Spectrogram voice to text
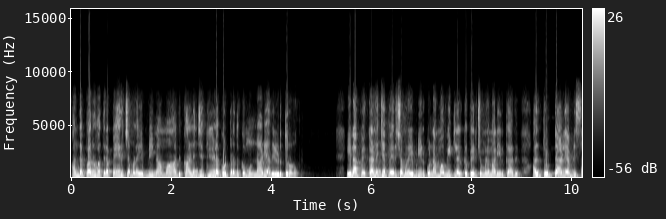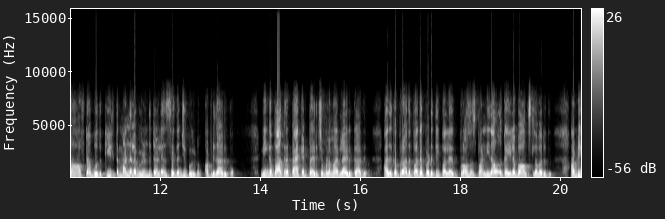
அந்த பருவத்துல பேரிச்சம்பழம் எப்படின்னாமா அது கணிஞ்சு கீழே கொட்டுறதுக்கு முன்னாடி அதை எடுத்துடணும். ஏன்னா கனிஞ்ச பேரிச்சம்பளம் எப்படி இருக்கும்? நம்ம வீட்டுல இருக்க பேரிச்சம்பளம் மாதிரி இருக்காது. அது தொட்டாலே அப்படி சாஃப்டா பொதுக்கி மண்ணுல விழுந்துட்டாலே அது செதஞ்சு போயிடும். அப்படிதான் இருக்கும். நீங்க பாக்குற பேக்கெட் பேரிச்சம்பளம் மாதிரிலாம் இருக்காது. அதுக்கப்புறம் அதை பதப்படுத்தி பல ப்ராசஸ் பண்ணி தான் உங்க கையில பாக்ஸ்ல வருது. அப்படி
